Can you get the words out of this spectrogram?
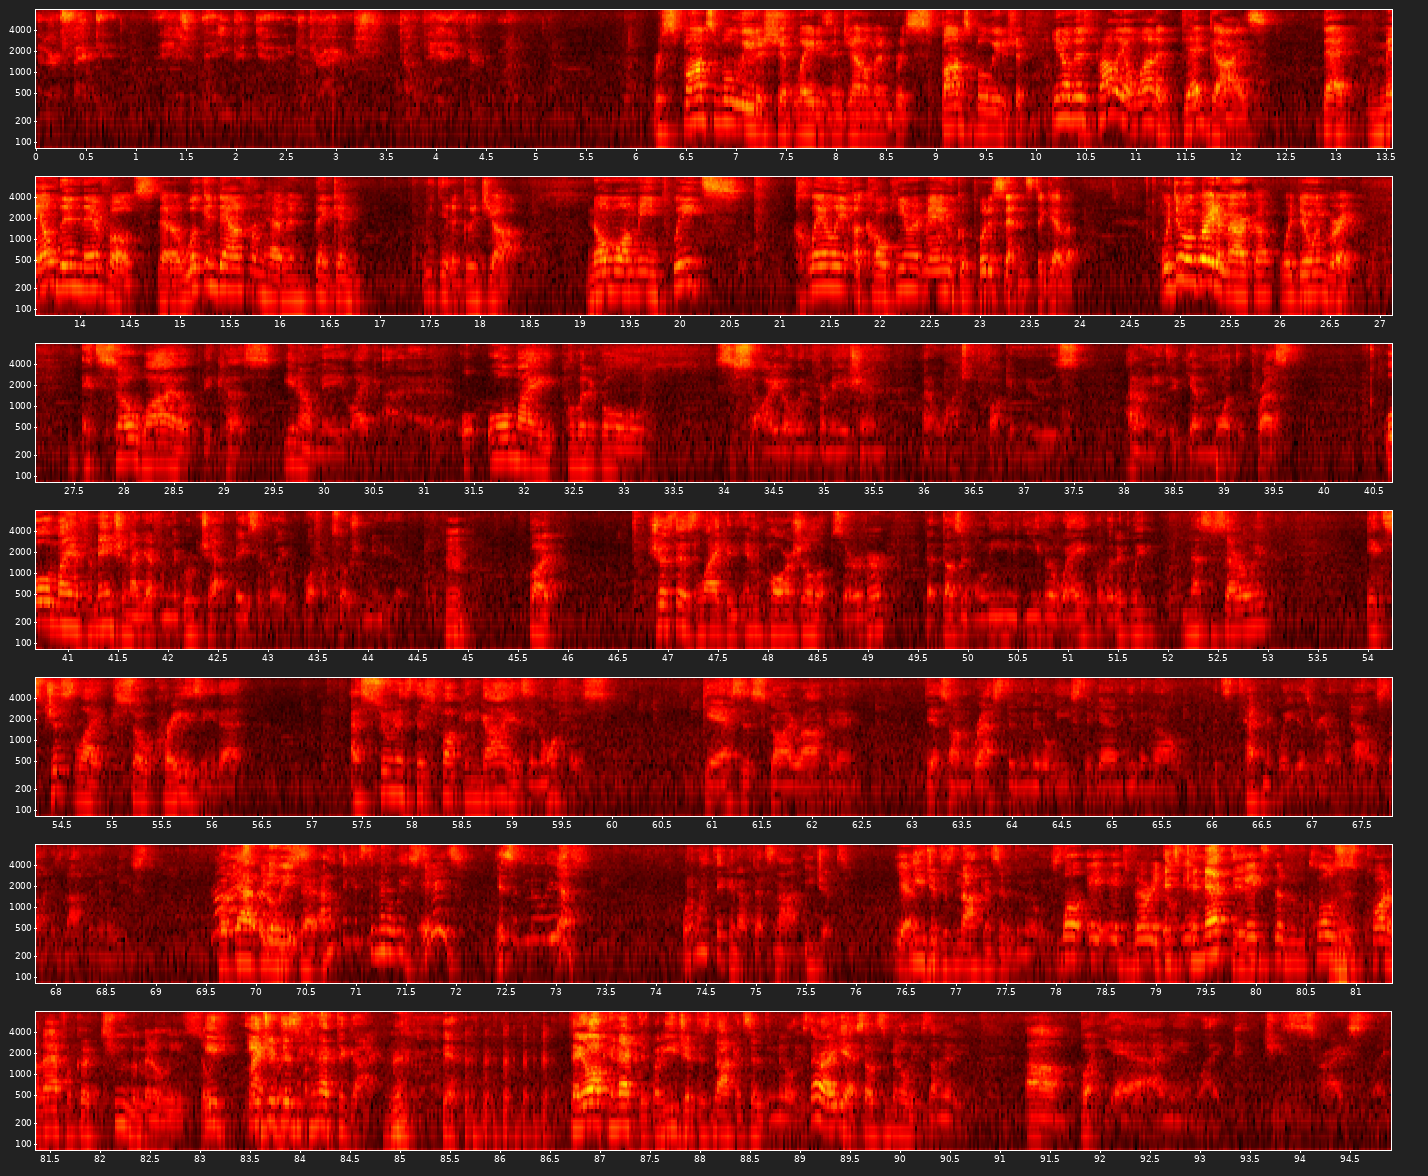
that are affected. Here's what you could do, the drivers. Don't panic, number one. Responsible leadership, ladies and gentlemen. Responsible leadership. You know, there's probably a lot of dead guys that mailed in their votes that are looking down from heaven thinking, we did a good job. No more mean tweets. Clearly a coherent man who could put a sentence together. We're doing great, America. We're doing great. It's so wild because you know me, like I, all, all my political, societal information. I don't watch the fucking news. I don't need to get more depressed. All my information I get from the group chat, basically, or from social media. Hmm. But just as like an impartial observer that doesn't lean either way politically necessarily, it's just like so crazy that as soon as this fucking guy is in office, gas is skyrocketing. There's unrest in the Middle East again, even though it's technically Israel and Palestine is not the Middle East. No, but it's that the Middle being East. said, I don't think it's the Middle East. It is. Is it the Middle East? Yes. What am I thinking of? That's not Egypt. Yeah. Egypt is not considered the Middle East. Well, it, it's very. it's clo- connected. It's the closest part of Africa to the Middle East. So E- Egypt is a connected guy. Yeah. They are connected, but Egypt is not considered the Middle East. All right, yeah, so it's the Middle East. I'm an idiot. Um, but yeah, I mean, like, Jesus Christ, like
